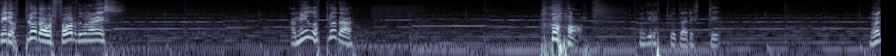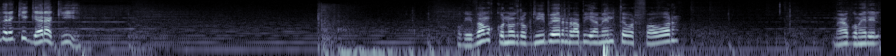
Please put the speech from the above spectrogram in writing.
Pero explota, por favor, de una vez. Amigo, explota. no quiere explotar este. Me voy a tener que quedar aquí. Ok, vamos con otro creeper rápidamente, por favor. Me voy a comer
